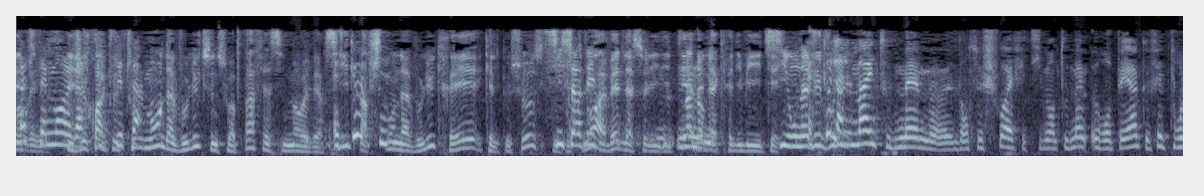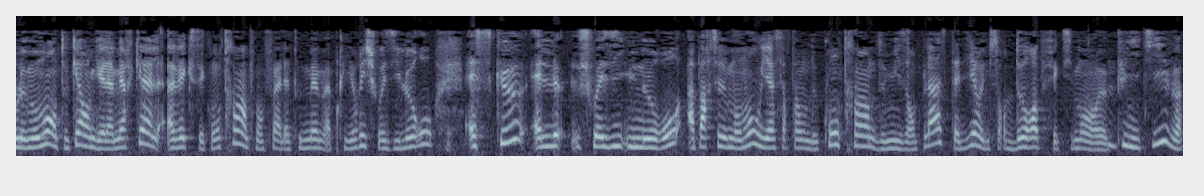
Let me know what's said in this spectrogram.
facilement pas tellement Et je réversible, crois que tout ça. le monde a voulu que ce ne soit pas facilement réversible que parce qu'on a voulu créer quelque chose qui Si ça avait- avait de la solidité, Non, avait de la crédibilité. Si Est-ce que l'Allemagne, tout de même, euh, dans ce choix effectivement tout de même européen que fait pour le moment, en tout cas Angela Merkel, avec ses contraintes, mais enfin elle a tout de même a priori choisi l'euro, est-ce qu'elle choisit une euro à partir du moment où il y a un certain nombre de contraintes de mise en place, c'est-à-dire une sorte d'Europe effectivement euh, punitive,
